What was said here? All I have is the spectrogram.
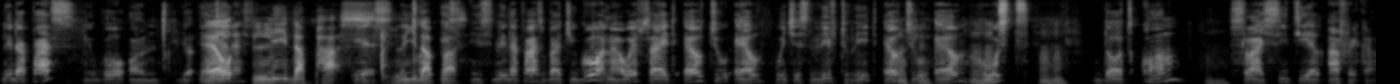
Leader Pass. You go on your L internet. Leader Pass. Yes, Leader it's- Pass. It's, Leader Pass, but you go on our website L2L, which is Live to Lead, L2L mm-hmm. hosts mm-hmm. dot com slash CTL Africa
